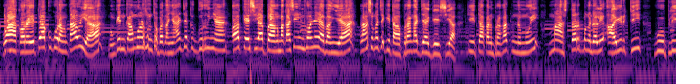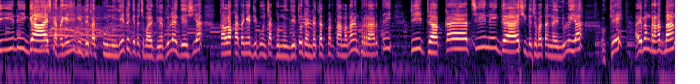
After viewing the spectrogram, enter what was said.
Wah kalau itu aku kurang tahu ya. Mungkin kamu langsung coba tanya aja ke gurunya. Oke siap bang. Makasih lihat dulu ya guys ya. Kalau katanya di puncak gunung gitu dan dekat pertambangan berarti di dekat sini guys. Kita coba tandain dulu ya. Oke, ayo bang berangkat bang.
